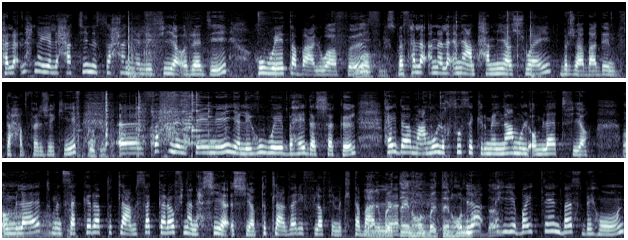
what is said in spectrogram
هلأ نحن يلي حاطين الصحن يلي فيها already هو تبع الوافلز. بس هلا أنا لإني عم بحميها شوي برجع بعدين بفتحها بفرجي كيف okay. آه، الصحن الثاني يلي هو بهيدا الشكل هيدا معمول خصوصي كرمال نعمل أومليت فيها أومليت بنسكرها بتطلع مسكرة وفينا نحشيها أشياء بتطلع very fluffy مثل تبع يعني بيضتين هون بيضتين هون لا معدل؟ هي بيضتين بس بهون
